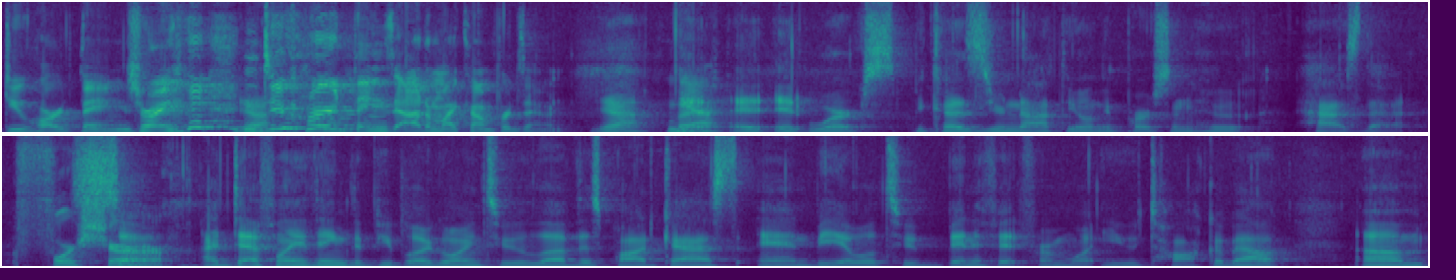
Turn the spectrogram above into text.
do hard things, right? Yeah. do hard things out of my comfort zone. Yeah. yeah. It, it works because you're not the only person who has that. For sure. So I definitely think that people are going to love this podcast and be able to benefit from what you talk about. Um,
